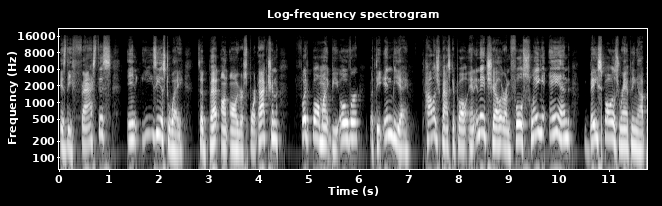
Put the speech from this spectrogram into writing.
is the fastest and easiest way to bet on all your sport action. Football might be over, but the NBA college basketball, and NHL are in full swing, and baseball is ramping up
